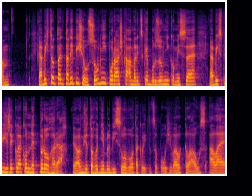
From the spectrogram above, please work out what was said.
um, já bych to, tady, tady píšou, soudní porážka americké burzovní komise, já bych spíš řekl jako neprohra. Já vím, že to hodně blbý slovo, takový to, co používal Klaus, ale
